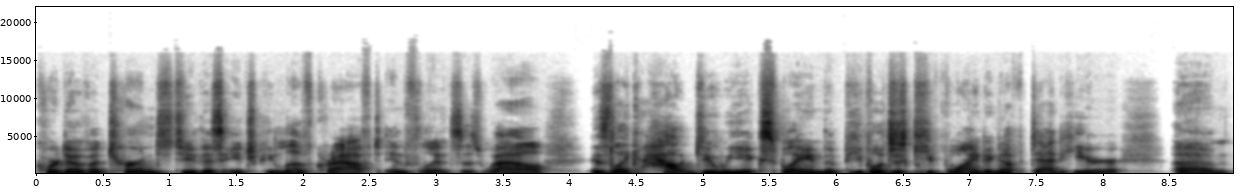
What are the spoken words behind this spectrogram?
Cordova turned to this H.P. Lovecraft influence as well is like, how do we explain that people just keep winding up dead here? Um,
